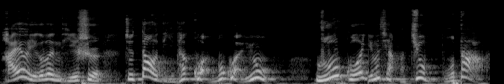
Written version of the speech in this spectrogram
还有一个问题是，就到底它管不管用？如果影响就不大，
